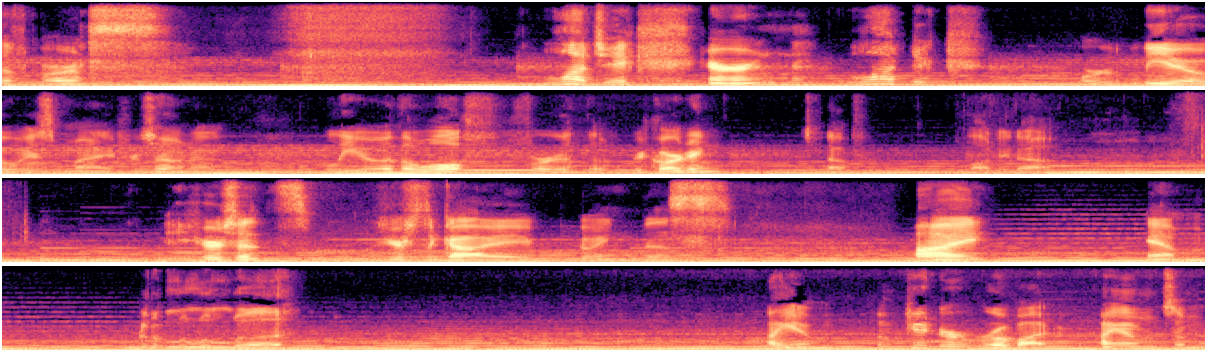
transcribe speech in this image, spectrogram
Of course. Logic, Aaron. Logic. Or Leo is my persona. Leo the Wolf for the recording stuff. Da. Here's it's here's the guy doing this. I am blah, blah, blah, I am computer robot. I am some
